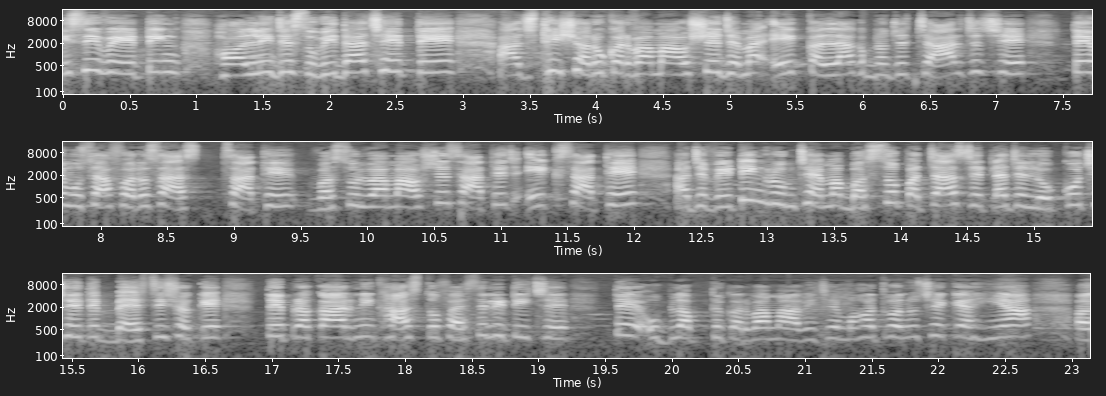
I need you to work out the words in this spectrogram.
એસી વેઇટિંગ હોલની જે સુવિધા છે તે આજથી શરૂ કરવામાં આવશે, જેમાં એક કલાકનો જે ચાર્જ છે તે મુસાફરો સા- સાથે વસૂલવામાં આવશે. સાથે જ એક સાથે આ જે વેઇટિંગ રૂમ છે, એમાં બસો પચાસ જેટલા જે લોકો છે, તે બેસી શકે તે પ્રકારની ખાસ તો ફેસિલિટી છે. તે ઉપલબ્ધ કરવામાં આવી છે. મહત્વનું છે કે અહીંયા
